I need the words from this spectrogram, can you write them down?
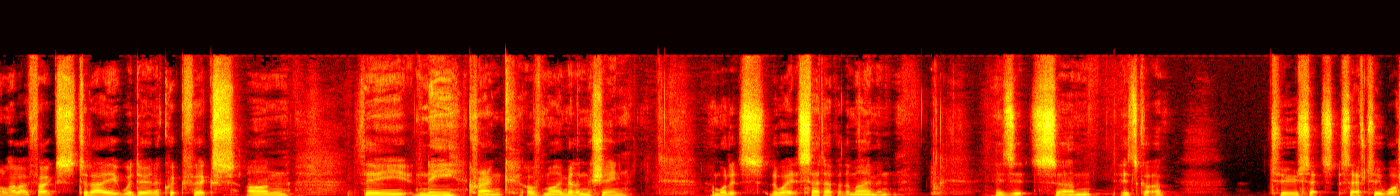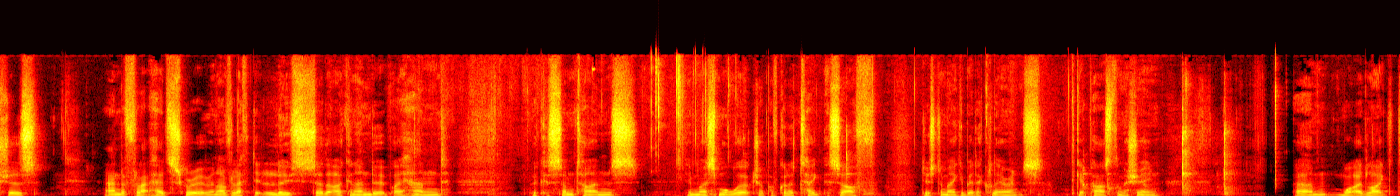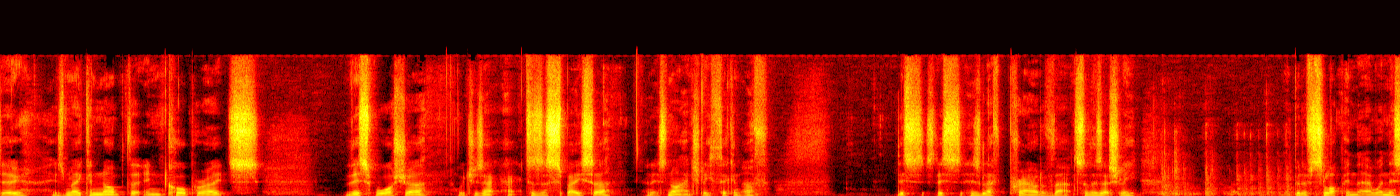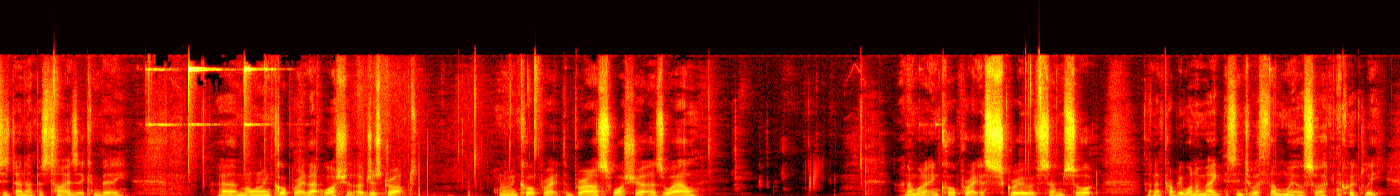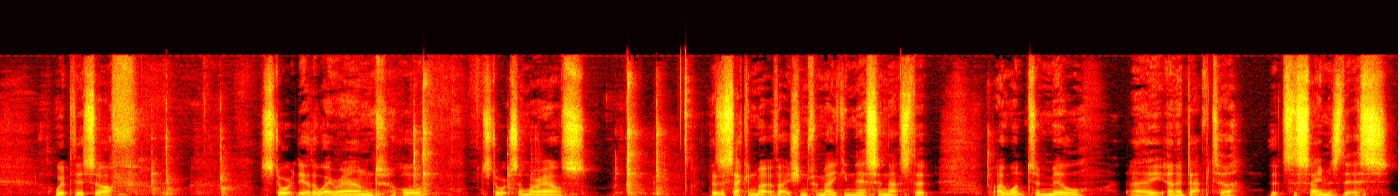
Well hello folks, today we're doing a quick fix on the knee crank of my milling machine. And what it's the way it's set up at the moment is it's um, it's got a two sets set of two washers and a flathead screw and I've left it loose so that I can undo it by hand because sometimes in my small workshop I've got to take this off just to make a bit of clearance to get past the machine. Um, what I'd like to do is make a knob that incorporates this washer, which is act as a spacer, and it's not actually thick enough. This this is left proud of that, so there's actually a bit of slop in there when this is done up as tight as it can be. Um, I want to incorporate that washer that I've just dropped. I want to incorporate the brass washer as well, and I want to incorporate a screw of some sort. And I probably want to make this into a thumb wheel so I can quickly whip this off, store it the other way around, or store it somewhere else. There's a second motivation for making this, and that's that I want to mill a, an adapter that's the same as this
